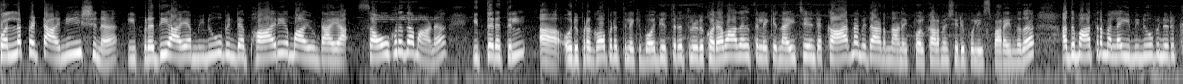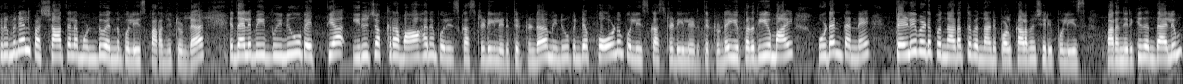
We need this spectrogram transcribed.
കൊല്ലപ്പെട്ട അനീഷിന് ഈ പ്രതിയായ മിനൂബിന്റെ ഭാര്യയുമായുണ്ടായ സൗഹൃദമാണ് ഇത്തരത്തിൽ ഒരു പ്രകോപനത്തിലേക്ക് പോയത്. ഇത്തരത്തിലൊരു കൊലപാതകത്തിലേക്ക് നയിച്ചതിന്റെ കാരണം ഇതാണെന്നാണ് ഇപ്പോൾ കളമശ്ശേരി പോലീസ് പറയുന്നത്. അത് മാത്രമല്ല ഈ മിനുവിന് ഒരു ക്രിമിനൽ പശ്ചാത്തലമുണ്ട് എന്ന് പോലീസ് പറഞ്ഞിട്ടുണ്ട്. എന്തായാലും ഈ മിനൂബ് എത്തിയ ഇരുചക്ര വാഹനം പോലീസ് കസ്റ്റഡിയിൽ എടുത്തിട്ടുണ്ട്. മിനുവിന്റെ ഫോണും പോലീസ് കസ്റ്റഡിയിൽ എടുത്തിട്ടുണ്ട്. ഈ പ്രതിയുമായി ഉടൻ തന്നെ തെളിവെടുപ്പ് നടത്തുമെന്നാണ് ഇപ്പോൾ കളമശ്ശേരി പോലീസ് പറഞ്ഞിരിക്കുന്നത്. എന്തായാലും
